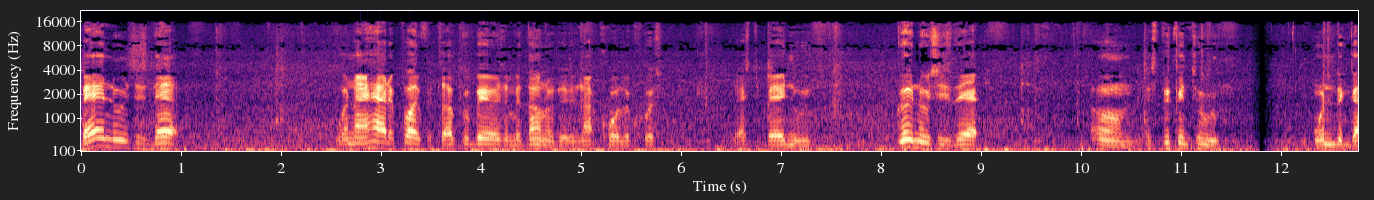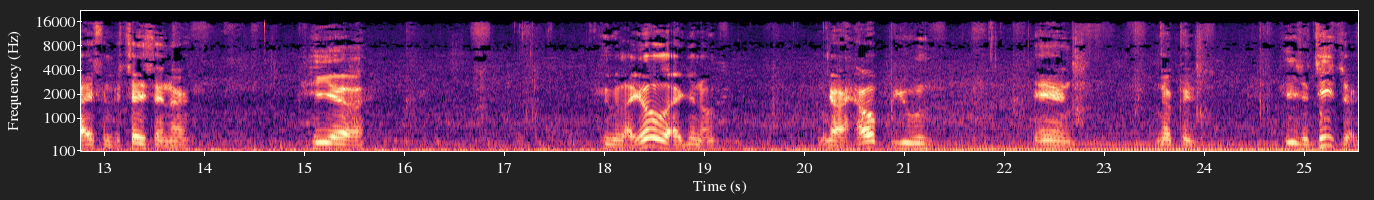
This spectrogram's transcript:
bad news is that when I had a flight for Taco Bell and McDonald's, it is not called, of course. That's the bad news. Good news is that um, speaking to one of the guys from the church center, he uh, he was like, "Yo, like you know, I help you," and you know, cause he's a teacher,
